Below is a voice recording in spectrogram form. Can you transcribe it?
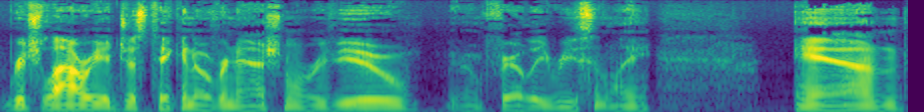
Rich Lowry had just taken over National Review, you know, fairly recently, and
